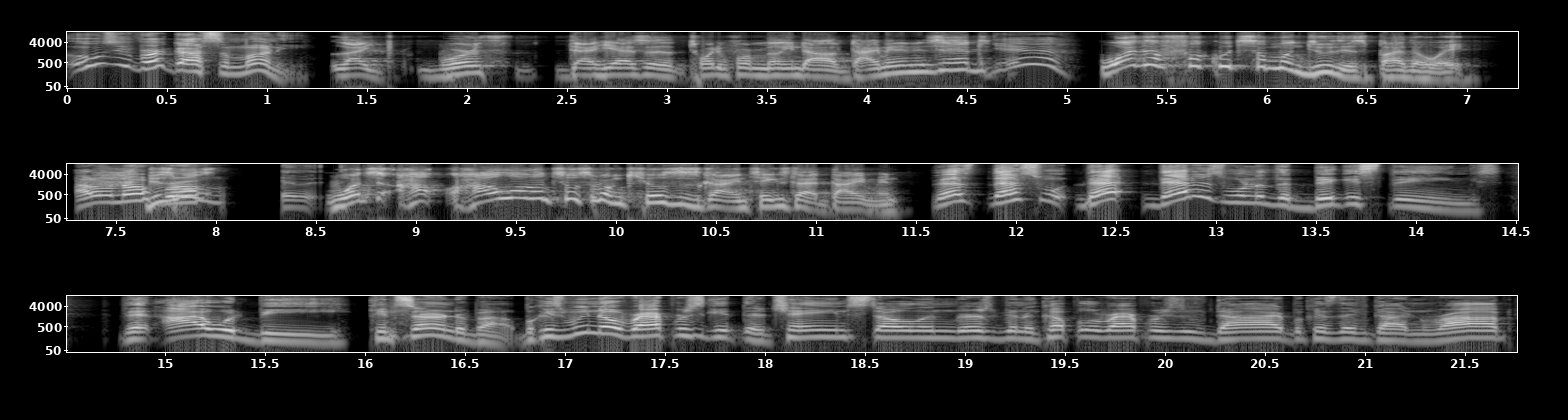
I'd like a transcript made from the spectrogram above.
Uzi Vert got some money. Like worth that he has a twenty four million dollar diamond in his head. Yeah. Why the fuck would someone do this? By the way. I don't know, This bro. was- What's how how long until someone kills this guy and takes that diamond? That's that's what that that is one of the biggest things that I would be concerned about because we know rappers get their chains stolen. There's been a couple of rappers who've died because they've gotten robbed.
